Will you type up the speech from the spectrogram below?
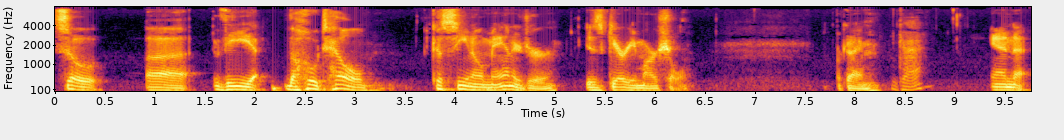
so uh, the the hotel casino manager is Garry Marshall. Okay. Okay. And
